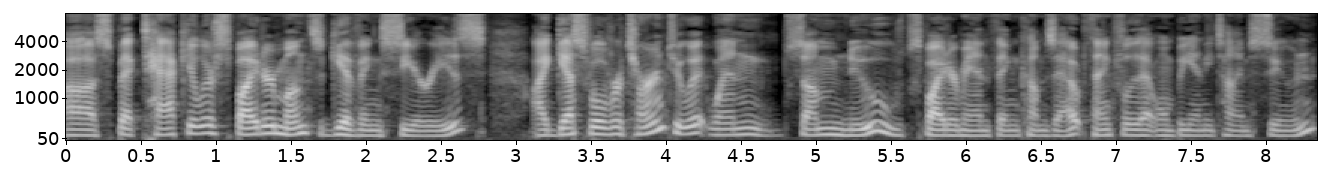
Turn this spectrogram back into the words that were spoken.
uh, spectacular Spider Months Giving series. I guess we'll return to it when some new Spider-Man thing comes out. Thankfully, that won't be anytime soon.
